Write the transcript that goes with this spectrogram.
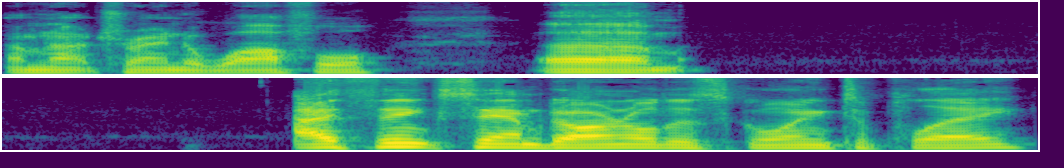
I'm not trying to waffle. Um, I think Sam Darnold is going to play,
